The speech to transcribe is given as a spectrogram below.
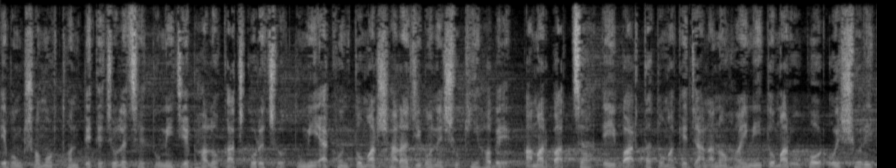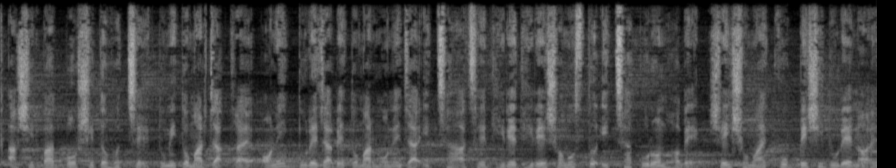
এবং সমর্থন পেতে চলেছে। তুমি যে ভালো কাজ করেছ, তুমি এখন তোমার সারা জীবনে সুখী হবে। আমার বাচ্চা, এই বার্তা তোমাকে জানানো হয়নি। তোমার উপর ঐশ্বরিক আশীর্বাদ বর্ষিত হচ্ছে। তুমি তোমার যাত্রায় অনেক দূরে যাবে। তোমার মনে যা ইচ্ছা আছে, ধীরে ধীরে সমস্ত ইচ্ছা পূরণ হবে। সেই সময় খুব বেশি দূরে নয়।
